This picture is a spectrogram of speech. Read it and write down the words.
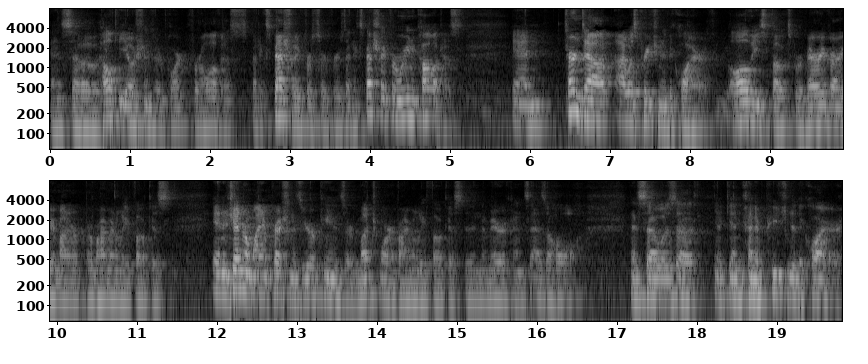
And so healthy oceans are important for all of us, but especially for surfers and especially for marine ecologists. And turns out I was preaching to the choir. All these folks were very, very environmentally focused. And in general, my impression is Europeans are much more environmentally focused than Americans as a whole. And so it was, uh, again, kind of preaching to the choir.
